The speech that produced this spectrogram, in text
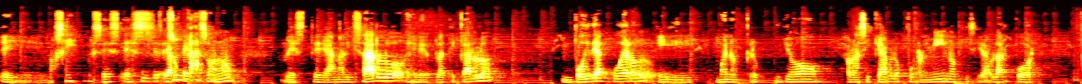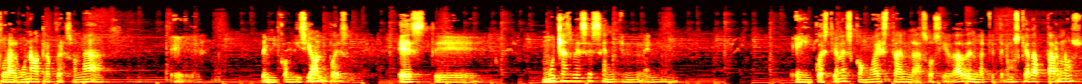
eh, no sé, pues es, es, un caso, ¿no? Este, analizarlo, eh, platicarlo, voy de acuerdo y bueno, creo yo ahora sí que hablo por mí, no quisiera hablar por, por alguna otra persona de mi condición, pues, este, muchas veces en, en, en, cuestiones como esta, en la sociedad en la que tenemos que adaptarnos,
